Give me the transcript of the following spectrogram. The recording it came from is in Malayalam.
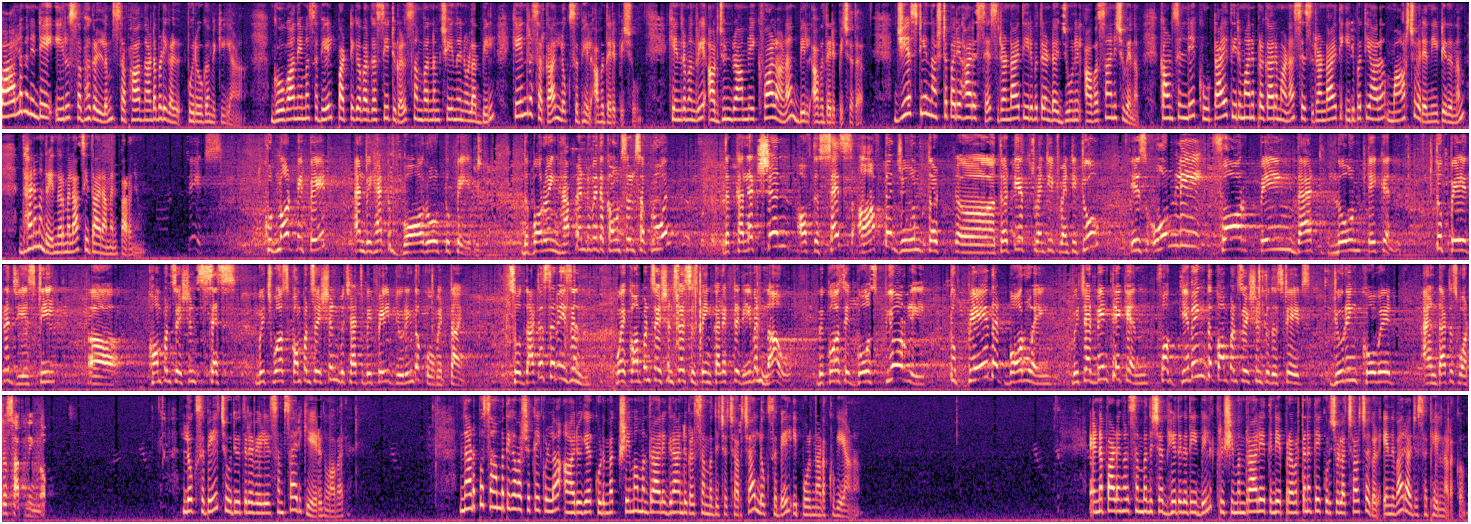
പാർലമെന്റിന്റെ ഇരുസഭകളിലും സഭാ നടപടികൾ പുരോഗമിക്കുകയാണ്. ഗോവ നിയമസഭയിൽ പട്ടികവർഗ സീറ്റുകൾ സംവരണം ചെയ്യുന്നതിനുള്ള ബിൽ കേന്ദ്ര സർക്കാർ ലോക്സഭയിൽ അവതരിപ്പിച്ചു. കേന്ദ്രമന്ത്രി അർജുൻ റാം മേഘ്വാളാണ് ബിൽ അവതരിപ്പിച്ചത്. ജി എസ് ടി നഷ്ടപരിഹാര സെസ് രണ്ടായിരത്തി ഇരുപത്തിരണ്ട് ജൂണിൽ അവസാനിച്ചുവെന്നും കൌൺസിലിന്റെ കൂട്ടായ തീരുമാനപ്രകാരമാണ് സെസ് രണ്ടായിരത്തി ഇരുപത്തിയാറ് മാർച്ച് വരെ നീട്ടിയതെന്നും ധനമന്ത്രി നിർമ്മല സീതാരാമൻ പറഞ്ഞു. Could not be paid and we had to borrow to pay it. The borrowing happened with the council's approval. The collection of the cess after June thir- uh, 30th, 2022 is only for paying that loan taken to pay the GST uh, compensation cess, which was compensation which had to be paid during the COVID time. So that is the reason why compensation cess is being collected even now, because it goes purely to pay that borrowing which had been taken for giving the compensation to the states during COVID, and that is what is happening now. ലോക്സഭയെ ചോദ്യോത്തരവേളയിൽ സംസാരിക്കുകയായിരുന്നു അവർ നടപ്പു സാമ്പത്തിക വർഷത്തേക്കുള്ള ആരോഗ്യ കുടുംബക്ഷേമ മന്ത്രാലയ ഗ്രാന്റുകൾ സംബന്ധിച്ച ചർച്ച ലോക്സഭയിൽ ഇപ്പോൾ നടക്കുകയാണ് എണ്ണപ്പാടങ്ങൾ സംബന്ധിച്ച ഭേദഗതി ബിൽ കൃഷി മന്ത്രാലയത്തിന്റെ പ്രവർത്തനത്തെക്കുറിച്ചുള്ള ചർച്ചകൾ എന്നിവ രാജ്യസഭയിൽ നടക്കും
